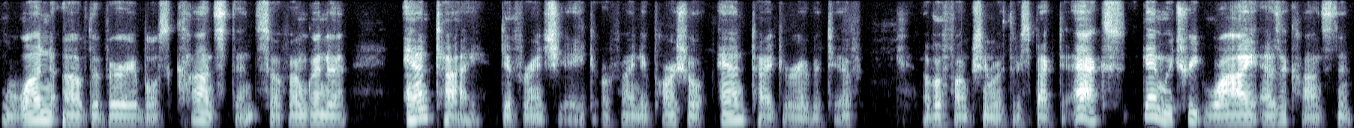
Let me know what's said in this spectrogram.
one of the variables constant. So if I'm going to anti-differentiate or find a partial antiderivative of a function with respect to x, again, we treat y as a constant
